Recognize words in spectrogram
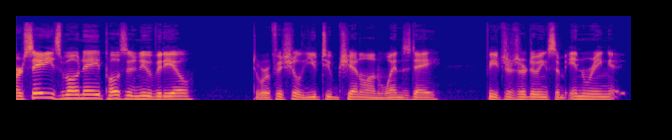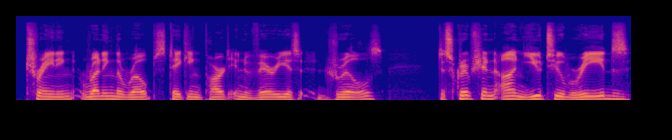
Mercedes Mone posted a new video to her official YouTube channel on Wednesday. Features her doing some in ring training, running the ropes, taking part in various drills. Description on YouTube reads,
